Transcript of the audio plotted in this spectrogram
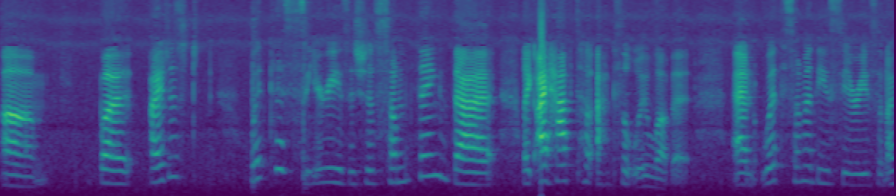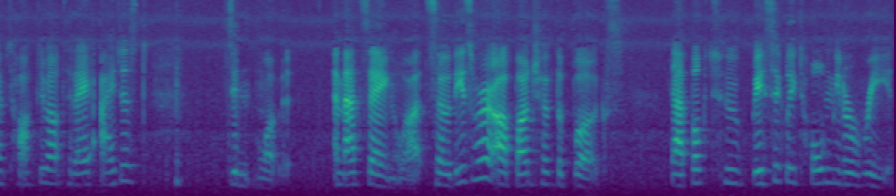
Um, but I just with this series, it's just something that like I have to absolutely love it. And with some of these series that I've talked about today, I just didn't love it and that's saying a lot. So these were a bunch of the books that BookTube basically told me to read,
